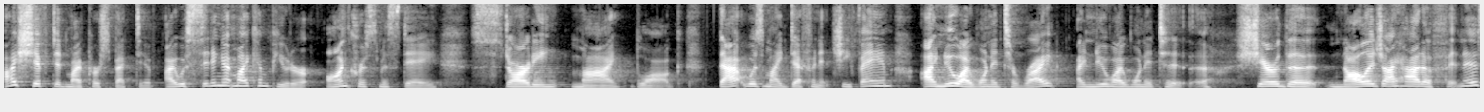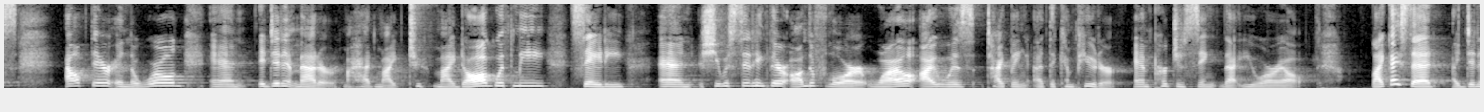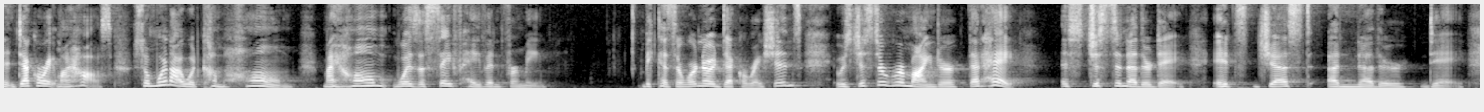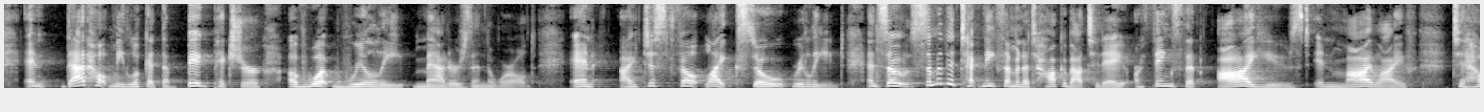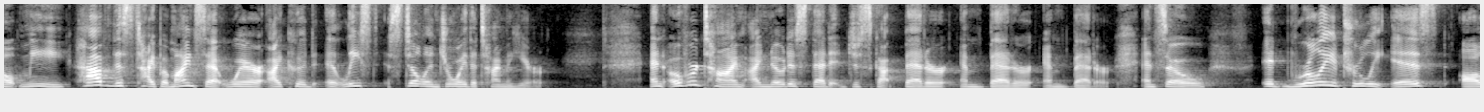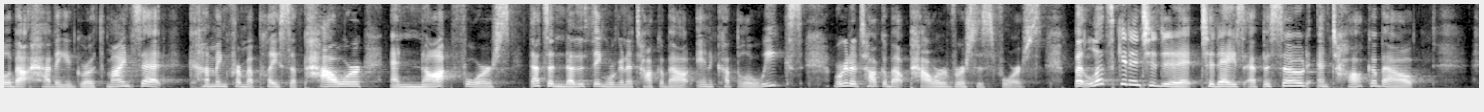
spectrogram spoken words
I shifted my perspective. I was sitting at my computer on Christmas Day starting my blog. That was my definite chief aim. I knew I wanted to write, I knew I wanted to uh, share the knowledge I had of fitness out there in the world and it didn't matter. I had my my dog with me, Sadie, and she was sitting there on the floor while I was typing at the computer and purchasing that URL. Like I said, I didn't decorate my house. So when I would come home, my home was a safe haven for me because there were no decorations. It was just a reminder that, hey, it's just another day. It's just another day. And that helped me look at the big picture of what really matters in the world. And I just felt like so relieved. And so, some of the techniques I'm going to talk about today are things that I used in my life to help me have this type of mindset where I could at least still enjoy the time of year. And over time, I noticed that it just got better and better and better. And so it really truly is all about having a growth mindset, coming from a place of power and not force. That's another thing we're going to talk about in a couple of weeks. We're going to talk about power versus force. But let's get into today's episode and talk about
